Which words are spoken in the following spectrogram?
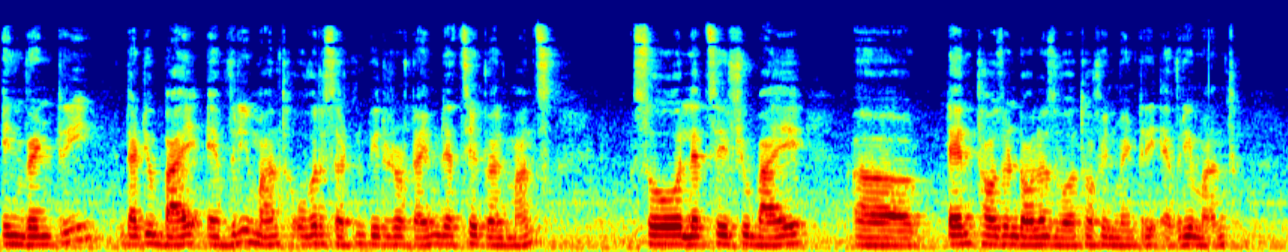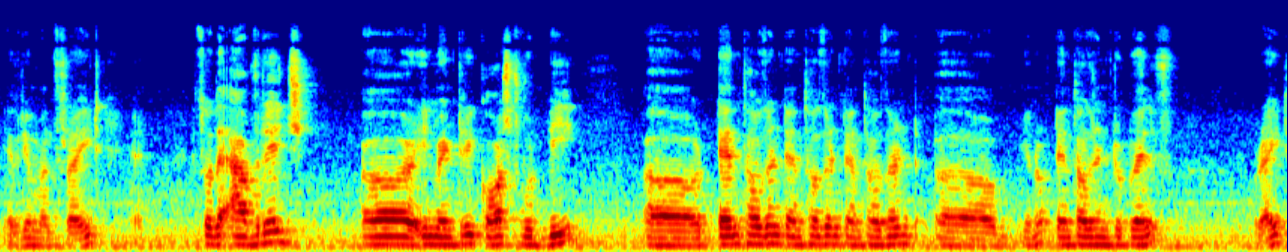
inventory that you buy every month over a certain period of time let's say 12 months so let's say if you buy uh, $10,000 worth of inventory every month every month right? So the average uh, inventory cost would be uh, 10,000 10,000 10,000 uh, you know 10,000 into 12 right?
